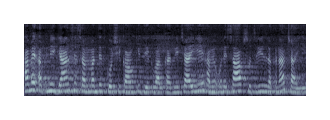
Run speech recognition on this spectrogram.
हमें अपने ज्ञान से संबंधित कोशिकाओं की देखभाल करनी चाहिए, हमें उन्हें साफ़ सुथरी रखना चाहिए,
